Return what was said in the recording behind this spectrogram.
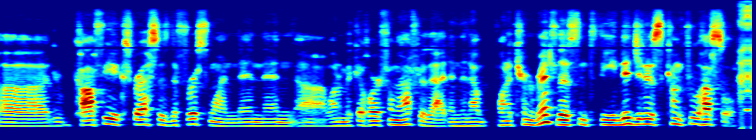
uh, Coffee Express is the first one, and then uh, I want to make a horror film after that, and then I want to turn Rentless into the indigenous kung fu hustle.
